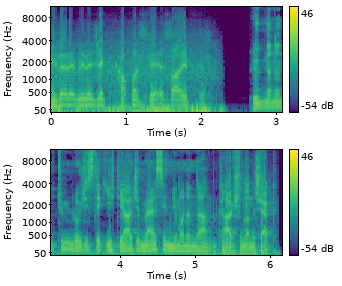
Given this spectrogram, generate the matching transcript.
giderebilecek kapasiteye sahiptir. Lübnan'ın tüm lojistik ihtiyacı Mersin Limanı'ndan karşılanacak.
